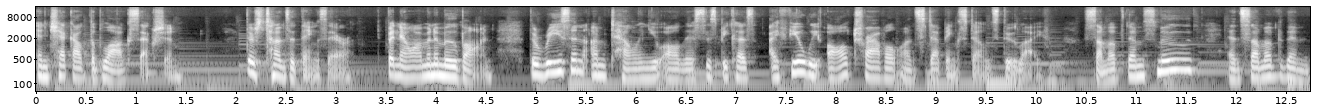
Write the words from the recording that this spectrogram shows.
and check out the blog section. There's tons of things there. But now I'm going to move on. The reason I'm telling you all this is because I feel we all travel on stepping stones through life. Some of them smooth and some of them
